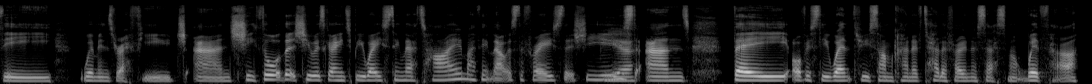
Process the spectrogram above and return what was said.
the women's refuge and she thought that she was going to be wasting their time, I think that was the phrase that she used. Yeah. And they obviously went through some kind of telephone assessment with her.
